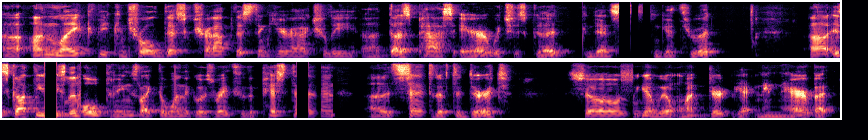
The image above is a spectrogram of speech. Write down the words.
uh, unlike the controlled disc trap, this thing here actually uh, does pass air, which is good. Condensed get through it. Uh, it's got these little openings, like the one that goes right through the piston. Uh, it's sensitive to dirt. So, again, we don't want dirt getting in there, but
